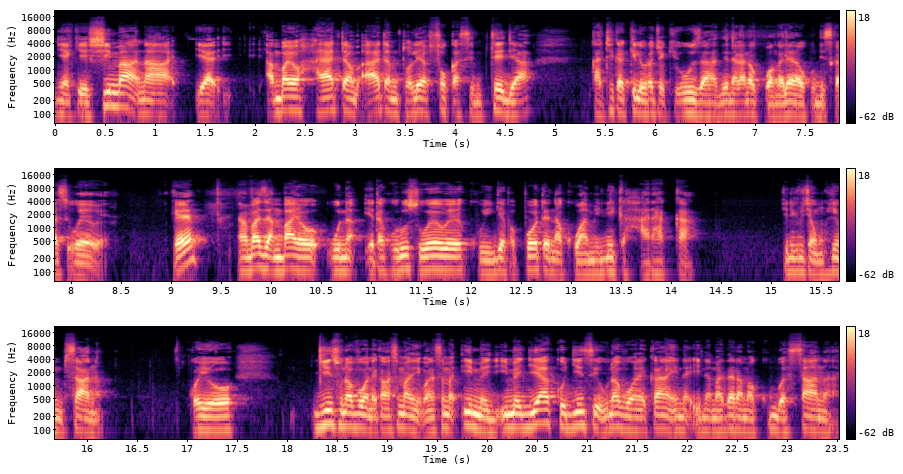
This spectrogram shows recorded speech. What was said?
ni ya kiheshima na ya, ambayo hayatamtolea hayata focus mteja katika kile unachokiuza then akaenda kuangalia na kudiscuss wewe. Okay? na mavazi ambayo yatakuruhusu wewe kuingia popote na kuaminika haraka. Ni kitu cha muhimu sana. Kwa hiyo jinsi unavyoonekana wanasema, wanasema image. Image yako jinsi unavyoonekana ina, ina madhara makubwa sana.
